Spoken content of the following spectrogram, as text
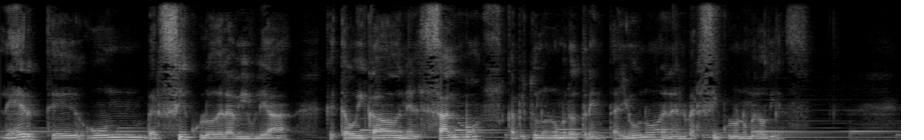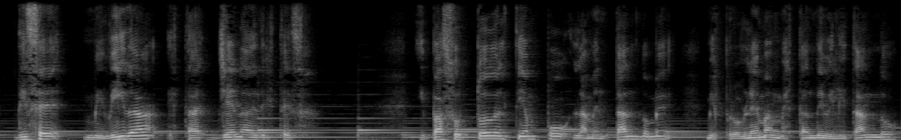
leerte un versículo de la Biblia que está ubicado en el Salmos capítulo número 31 en el versículo número 10. Dice, mi vida está llena de tristeza y paso todo el tiempo lamentándome, mis problemas me están debilitando,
